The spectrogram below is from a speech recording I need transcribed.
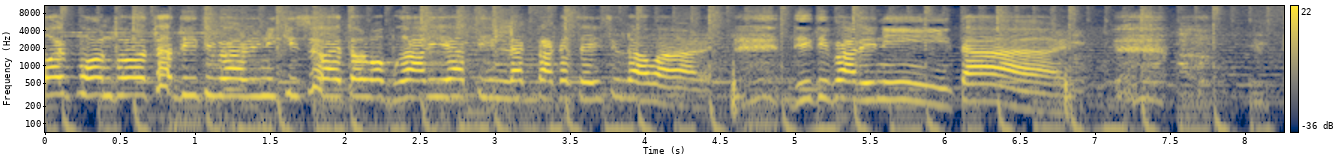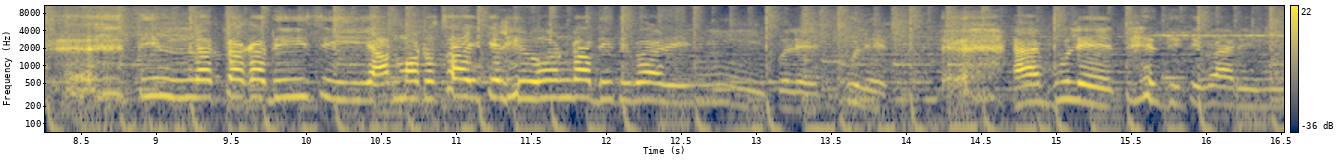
ওই পনেরোটা দিতে পারিনি, কিছু হয়তো গাড়ি আর তিন লাখ টাকা চাইছিল আবার দিতে পারিনি, তাই। তিন লাখ টাকা দিয়েছি, আর মোটর সাইকেল হিরো হন্ডা দিতে পারিনি। বুলেট বুলেট হ্যাঁ বুলেট দিতে পারিনি।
